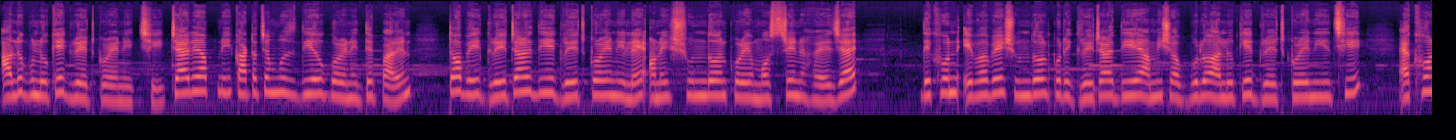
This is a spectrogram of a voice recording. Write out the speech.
আলুগুলোকে গ্রেট করে নিচ্ছি। চাইলে আপনি কাঁটা চামচ দিয়েও করে নিতে পারেন, তবে গ্রেটার দিয়ে গ্রেট করে নিলে অনেক সুন্দর করে মসৃণ হয়ে যায়। দেখুন, এভাবে সুন্দর করে গ্রেটার দিয়ে আমি সবগুলো আলুকে গ্রেট করে নিয়েছি। এখন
